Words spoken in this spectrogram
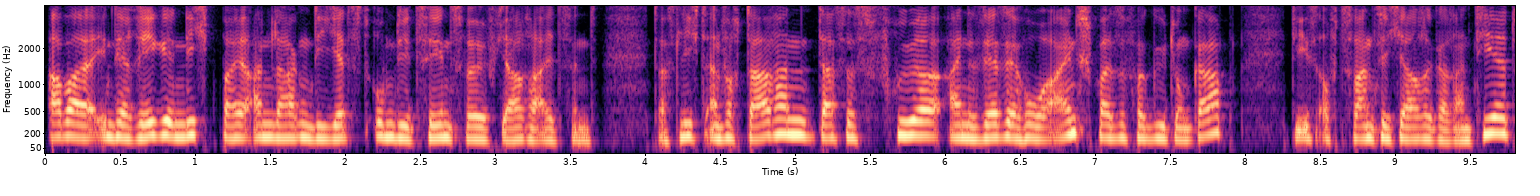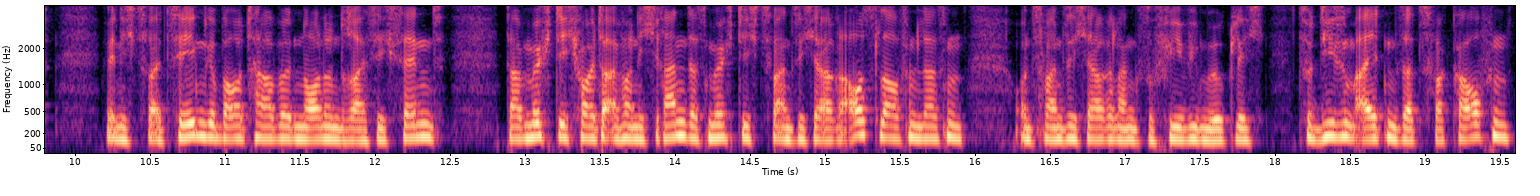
aber in der Regel nicht bei Anlagen, die jetzt um die 10, 12 Jahre alt sind. Das liegt einfach daran, dass es früher eine sehr, sehr hohe Einspeisevergütung gab. Die ist auf 20 Jahre garantiert. Wenn ich 210 gebaut habe, 39 Cent, da möchte ich heute einfach nicht ran, das möchte ich 20 Jahre auslaufen lassen und 20 Jahre lang so viel wie möglich zu diesem alten Satz verkaufen.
